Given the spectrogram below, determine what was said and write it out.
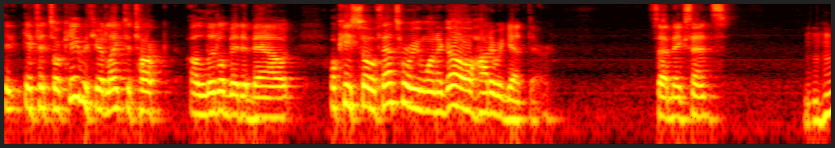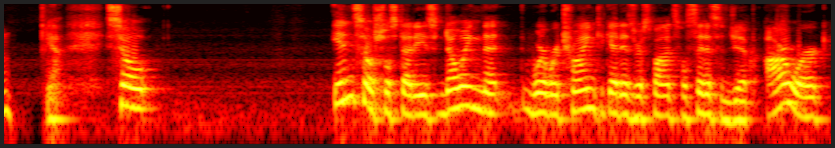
If it's okay with you, I'd like to talk a little bit about okay, so if that's where we want to go, how do we get there? Does that make sense? Mm-hmm. Yeah. So in social studies, knowing that where we're trying to get is responsible citizenship, our work,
